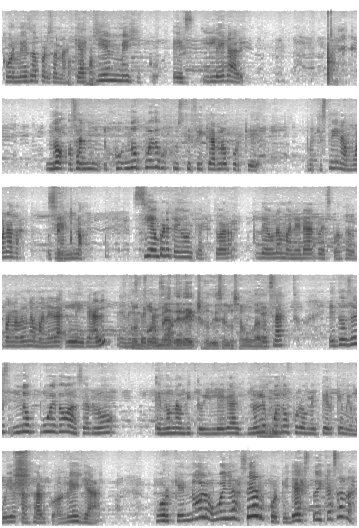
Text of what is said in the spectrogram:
con esa persona que aquí en México es ilegal. No, o sea, no puedo justificarlo porque porque estoy enamorada. O sea, no. Siempre tengo que actuar de una manera responsable, bueno, de una manera legal en este Conforme a derecho, dicen los abogados. Exacto. Entonces, no puedo hacerlo en un ámbito ilegal. No le puedo prometer que me voy a casar con ella, porque no lo voy a hacer, porque ya estoy casada,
